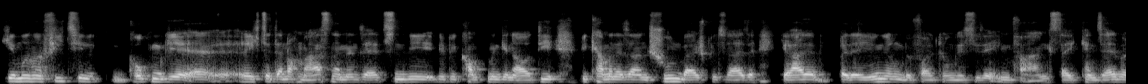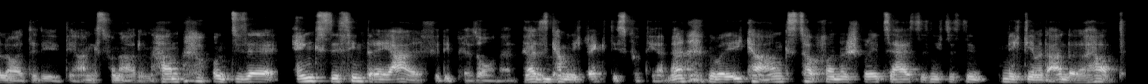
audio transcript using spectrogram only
hier muss man viel zielgruppengerichteter noch Maßnahmen setzen. Wie, wie bekommt man genau die? Wie kann man das an Schulen beispielsweise, gerade bei der jüngeren Bevölkerung ist diese Impfangst. Ich kenne selber Leute, die, die Angst vor Nadeln haben. Und diese Ängste sind real für die Person. Personen. Ja, das kann man nicht wegdiskutieren. Ne? Nur weil ich keine Angst habe vor einer Spritze, heißt das nicht, dass die nicht jemand anderer hat.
